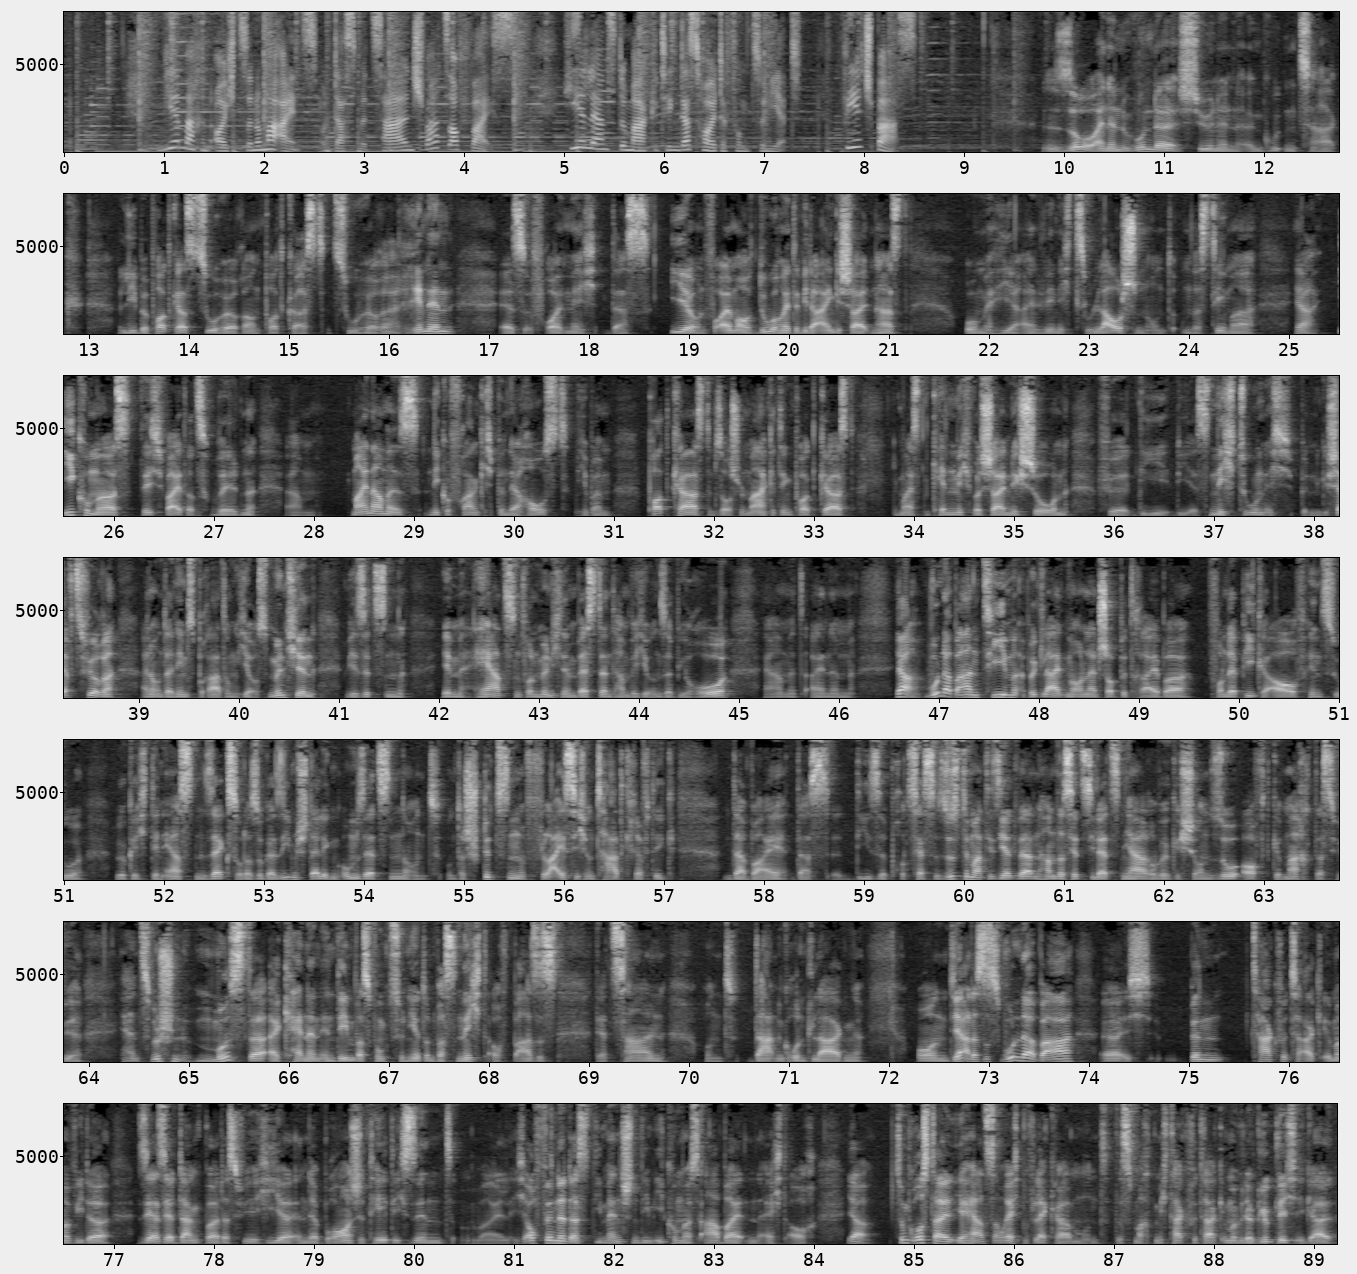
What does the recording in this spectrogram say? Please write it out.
Wir machen euch zur Nummer 1 und das mit Zahlen schwarz auf weiß. Hier lernst du Marketing, das heute funktioniert. Viel Spaß! So, einen wunderschönen guten Tag, liebe Podcast-Zuhörer und Podcast-Zuhörerinnen. Es freut mich, dass ihr und vor allem auch du heute wieder eingeschaltet hast, um hier ein wenig zu lauschen und um das Thema ja, E-Commerce dich weiterzubilden. Ähm, mein Name ist Nico Frank, ich bin der Host hier beim Podcast, im Social Marketing Podcast. Die meisten kennen mich wahrscheinlich schon. Für die, die es nicht tun, ich bin Geschäftsführer einer Unternehmensberatung hier aus München. Wir sitzen im Herzen von München im Westend haben wir hier unser Büro. Ja, mit einem ja, wunderbaren Team begleiten wir Online-Shop-Betreiber von der Pike auf hin zu wirklich den ersten sechs oder sogar siebenstelligen Umsätzen und unterstützen fleißig und tatkräftig dabei, dass diese Prozesse systematisiert werden, haben das jetzt die letzten Jahre wirklich schon so oft gemacht, dass wir ja inzwischen Muster erkennen in dem, was funktioniert und was nicht auf Basis der Zahlen und Datengrundlagen. Und ja, das ist wunderbar. Äh, ich bin Tag für Tag immer wieder sehr, sehr dankbar, dass wir hier in der Branche tätig sind, weil ich auch finde, dass die Menschen, die im E-Commerce arbeiten, echt auch, ja, zum Großteil ihr Herz am rechten Fleck haben und das macht mich Tag für Tag immer wieder glücklich, egal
